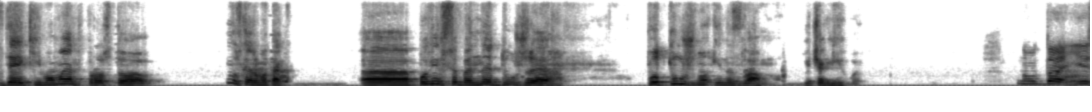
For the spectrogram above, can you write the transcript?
в деякий момент просто ну, скажімо так, е, повів себе не дуже потужно і незламно, хоча міг би. Ну да, є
